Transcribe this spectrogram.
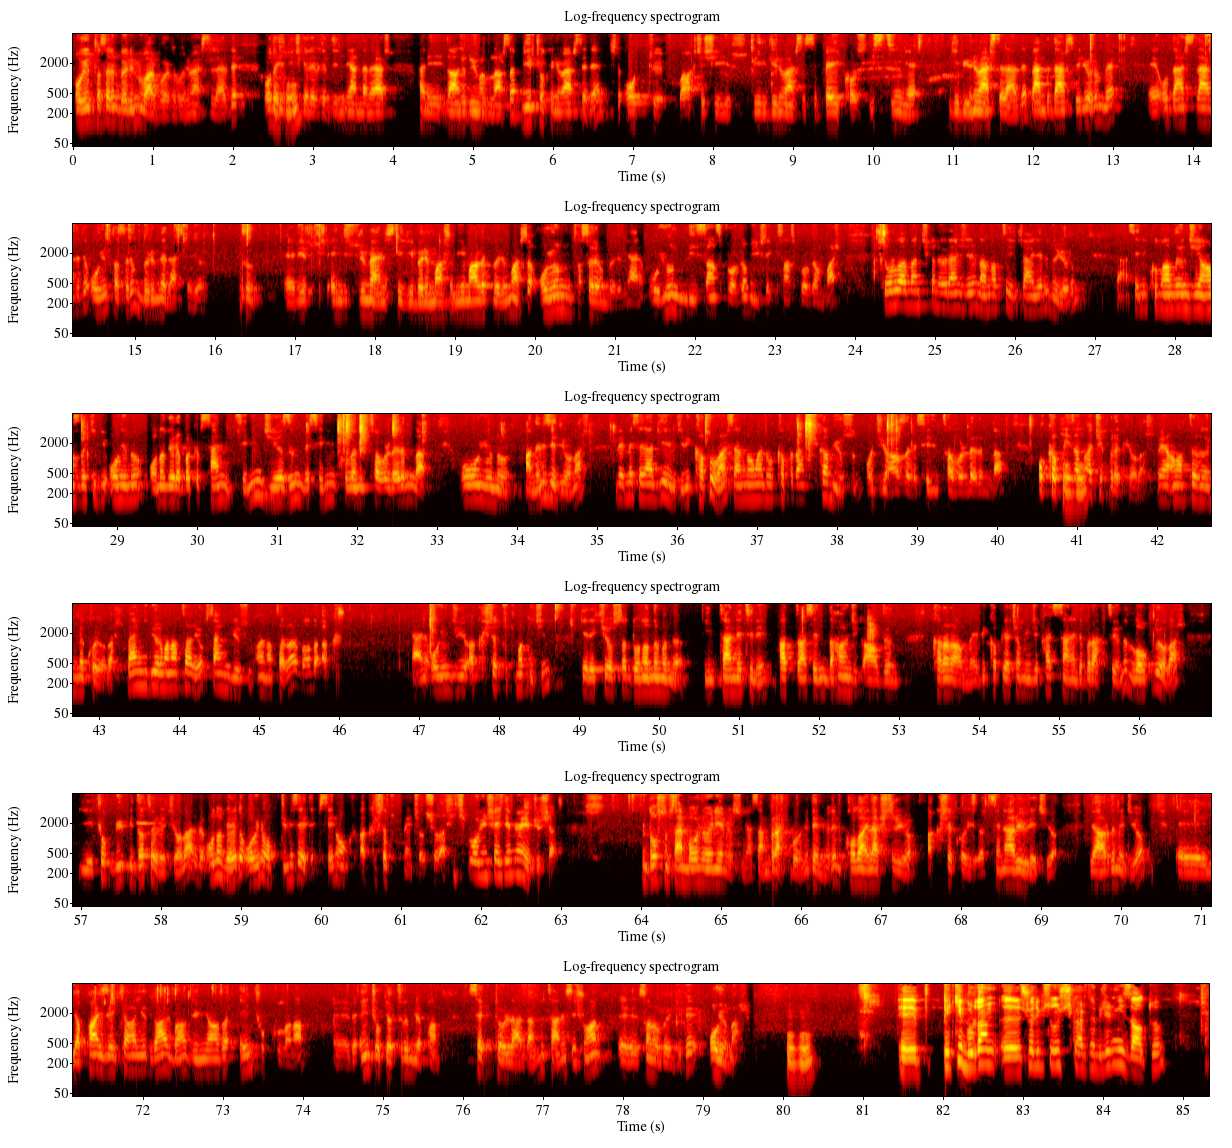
Oyun tasarım bölümü var bu arada bu üniversitelerde. O da Hı-hı. ilginç gelebilir dinleyenler eğer hani daha önce duymadılarsa birçok üniversitede işte ODTÜ, Bahçeşehir, Bilgi Üniversitesi, Beykoz, İstinye gibi üniversitelerde ben de ders veriyorum ve e, o derslerde de oyun tasarım bölümünde ders veriyorum. Nasıl e, bir işte endüstri mühendisliği gibi bölüm varsa, mimarlık bölümü varsa oyun tasarım bölümü yani oyun lisans programı, yüksek lisans programı var. Sorulardan çıkan öğrencilerin anlattığı hikayeleri duyuyorum. Yani senin kullandığın cihazdaki bir oyunu ona göre bakıp sen senin cihazın ve senin kullanıcı tavırlarınla o oyunu analiz ediyorlar. Ve mesela diyelim ki bir kapı var. Sen normalde o kapıdan çıkamıyorsun o cihazla ve senin tavırlarınla. O kapıyı zaten açık bırakıyorlar veya anahtarın önüne koyuyorlar. Ben gidiyorum anahtar yok, sen gidiyorsun anahtar var. Bana da akış. Yani oyuncuyu akışta tutmak için gerekiyorsa donanımını, internetini, hatta senin daha önce aldığın karar almaya, bir kapıyı açamayınca kaç saniyede bıraktığını logluyorlar. Ee, çok büyük bir data üretiyorlar ve ona göre de oyunu optimize edip seni o akışta tutmaya çalışıyorlar. Hiçbir oyun şey demiyor ya Kürşat. Dostum sen bu oyunu oynayamıyorsun ya sen bırak bu oyunu demiyor değil mi? Kolaylaştırıyor, akışa koyuyor, senaryo üretiyor, yardım ediyor. E, yapay zekayı galiba dünyada en çok kullanan e, ve en çok yatırım yapan sektörlerden bir tanesi şu an e, sanıldığı gibi oyunlar. Hı hı. E, peki buradan e, şöyle bir sonuç çıkartabilir miyiz Altu?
